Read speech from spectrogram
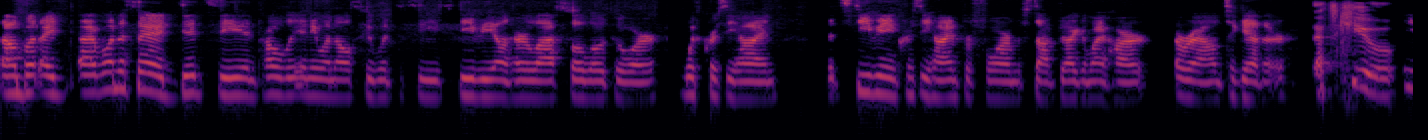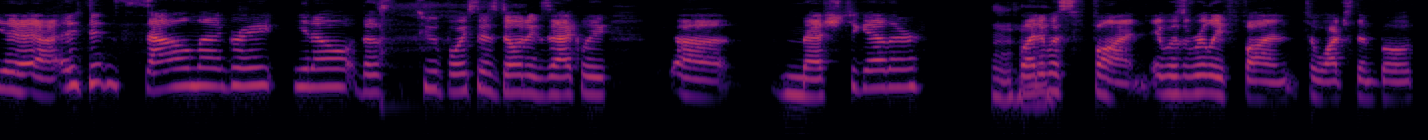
Um, but I, I want to say I did see, and probably anyone else who went to see Stevie on her last solo tour with Chrissie Hynde, that Stevie and Chrissie Hynde performed "Stop Dragging My Heart" around together. That's cute. Yeah, it didn't sound that great. You know, those two voices don't exactly uh, mesh together. Mm-hmm. But it was fun. It was really fun to watch them both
